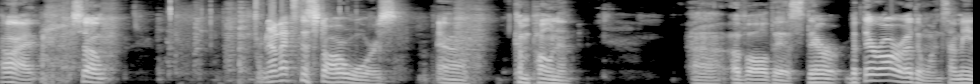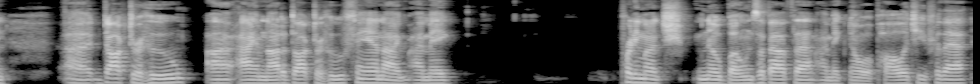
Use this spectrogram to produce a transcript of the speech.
All right. So now that's the Star Wars uh, component uh, of all this. There, but there are other ones. I mean, uh, Doctor Who. I, I am not a Doctor Who fan. I, I make pretty much no bones about that. I make no apology for that.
